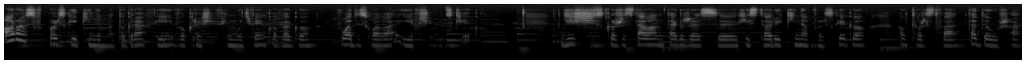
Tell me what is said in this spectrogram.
oraz w polskiej kinematografii w okresie filmu dźwiękowego Władysława Jewsiewickiego. Dziś skorzystałam także z historii kina polskiego autorstwa Tadeusza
